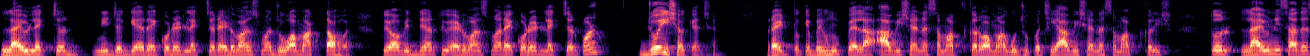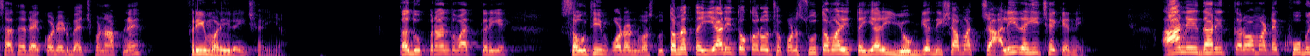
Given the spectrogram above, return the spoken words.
લાઈવ લેક્ચરની જગ્યાએ રેકોર્ડેડ લેક્ચર એડવાન્સમાં જોવા માંગતા હોય, તો એવા વિદ્યાર્થીઓ એડવાન્સમાં રેકોર્ડેડ લેક્ચર પણ જોઈ શકે છે. રાઈટ તો કે ભાઈ હું પહેલાં આ વિષયને સમાપ્ત કરવા માગું છું, પછી આ વિષયને સમાપ્ત કરીશ. તો લાઈવની સાથે સાથે રેકોર્ડેડ બેચ પણ આપને ફ્રી મળી રહી છે અહીંયા. તદ ઉપરાંત વાત કરીએ, સૌથી ઇમ્પોર્ટન્ટ વસ્તુ, તમે તૈયારી તો કરો છો, પણ શું તમારી તૈયારી યોગ્ય દિશામાં ચાલી રહી છે કે નહીં? આ નિર્ધારિત કરવા માટે ખૂબ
